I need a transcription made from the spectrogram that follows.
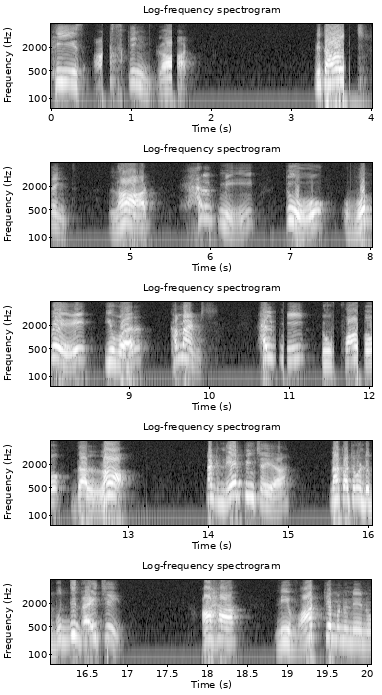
he's asking God with all strength Lord help me to obey your commands help me to follow the law నాకు నేర్పించయ్యా నాకు అటువంటి బుద్ధి దయచేయి. ఆహా నీ వాక్యమును నేను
